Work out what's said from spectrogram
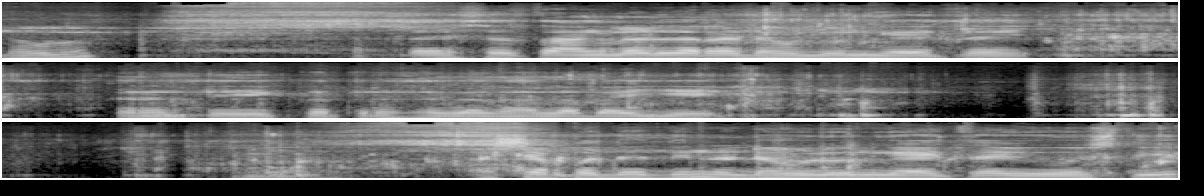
ढवळून? आता असं चांगलं जरा ढवलून घ्यायचं आहे कारण ते एकत्र सगळं झालं पाहिजे. अशा पद्धतीनं ढवळून घ्यायचं आहे व्यवस्थित.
